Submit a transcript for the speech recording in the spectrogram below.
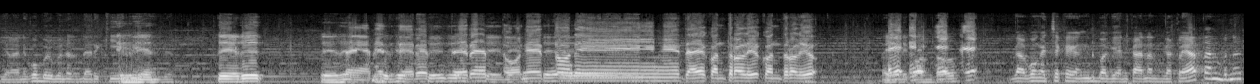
Gila ini gua bener-bener dari kiri anjir. Teret. Teret. Teret teret tonet tonet. Ayo kontrol yuk, kontrol yuk. Ayo dikontrol. eh, eh. Nggak gua ngecek yang di bagian kanan nggak kelihatan bener.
